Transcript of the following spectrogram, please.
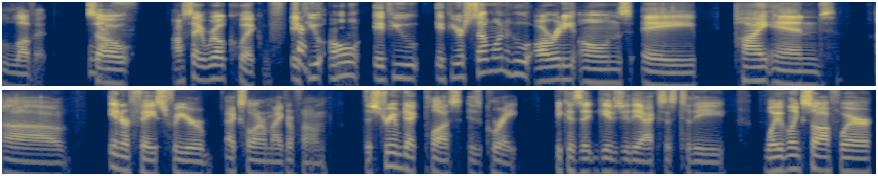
love it. So yes. I'll say real quick, Sure. if you own, if you if you're someone who already owns a high end uh, interface for your XLR microphone, the Stream Deck Plus is great because it gives you the access to the Wavelength software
